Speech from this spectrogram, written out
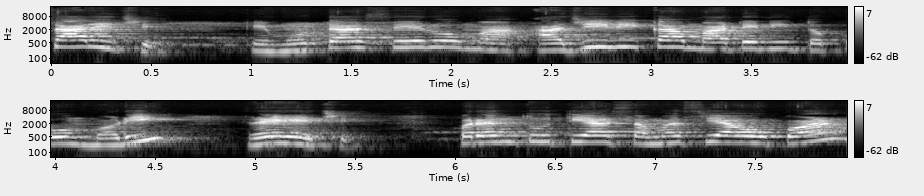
સારી છે કે મોટા શહેરોમાં આજીવિકા માટેની તકો મળી રહે છે, પરંતુ ત્યાં સમસ્યાઓ પણ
